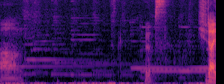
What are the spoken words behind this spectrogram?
um, oops. Should I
